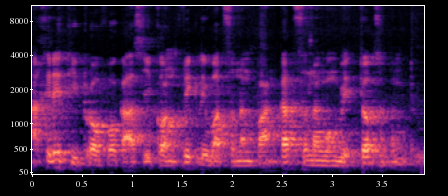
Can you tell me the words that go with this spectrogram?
Akhirnya diprovokasi konflik lewat seneng pangkat, seneng wong wedok, seneng itu.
